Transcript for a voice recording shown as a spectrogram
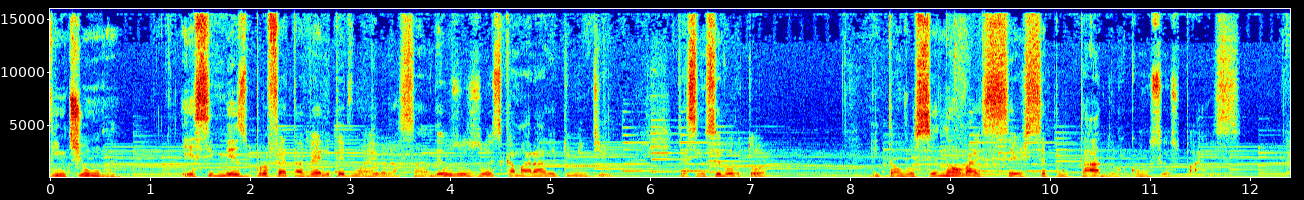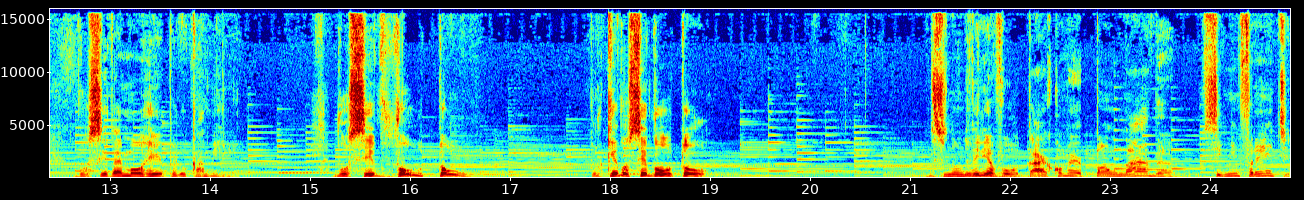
21, né? Esse mesmo profeta velho teve uma revelação. Deus usou esse camarada que mentiu. E assim, você voltou? Então você não vai ser sepultado com seus pais. Você vai morrer pelo caminho. Você voltou. Por que você voltou? Você não deveria voltar, comer pão, nada. Seguir em frente.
